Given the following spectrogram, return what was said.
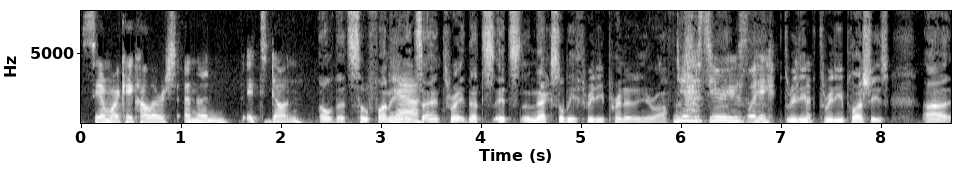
CMYK colors, and then it's done. Oh, that's so funny! Yeah. It's, it's right. That's it's the next will be 3D printed in your office. Yeah, seriously. 3D 3D plushies. Uh,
